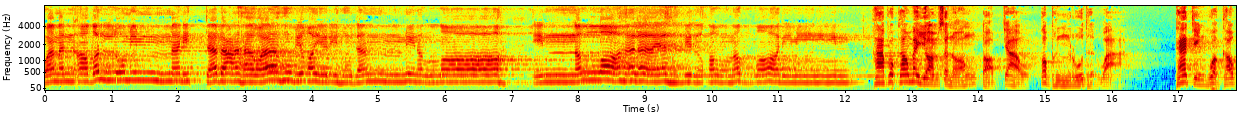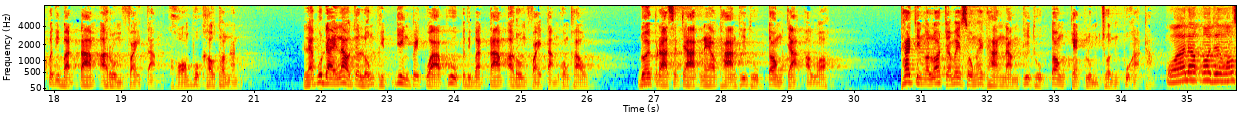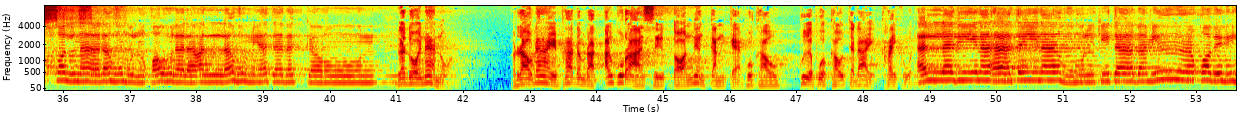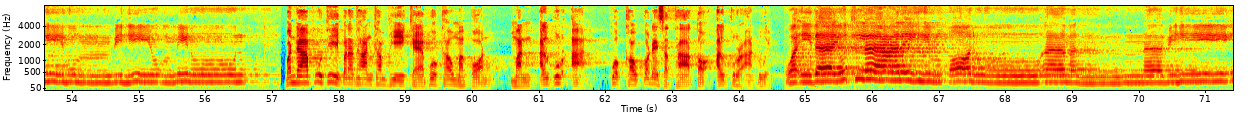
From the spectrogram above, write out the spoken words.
ว่ามันอัลลมิมมันอิตตบะฮวาฮบิกยรฮดัมมินัลลอฮ์ นนัลลอฮะลายฮดิลกอมัลซาลิมีนหากพวกเขาไม่ยอมสนองตอบเจ้าก็พึงรู้เถิดว่า แท้จริงพวกเขาปฏิบัติตามอารมณ์ไฟต่ำของพวกเขาเท่านั้น และผู้ใดเล่าจะหลงผิดยิ่งไปกว่าผู้ปฏิบัติตามอารมณ์ไฟต่ำของเขา โดยปราศจากแนวทางที่ถูกต้องจากอัลลอฮ์ ถ้าจริงอัลลอฮ์จะไม่ทรงให้ทางนำที่ถูกต้องแก่กลุ่มชนผู้อาธรรมและโดยแน่นอน เราได้พระดำรัสอัลกุรอานสืบต่อเนื่องกันแก่พวกเขาเพื่อพวกเขาจะได้ใคร่ครวญบรรดาผู้ที่ประทานคำพีแก่พวกเขามาก่อน มันอัลกุรอาน พวกเขาก็ได้ศรัทธาต่ออัลกุรอานด้วย وإذا يتلى عليهم قالوا آمنا به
